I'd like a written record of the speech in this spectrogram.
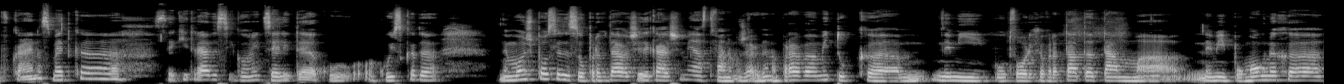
в крайна сметка всеки трябва да си гони целите, ако, ако иска да не можеш после да се оправдаваш и да кажеш, ами аз това не можах да направя, ами тук а, не ми отвориха вратата, там а, не ми помогнаха,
